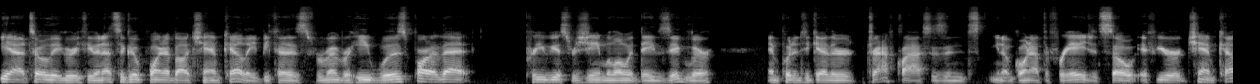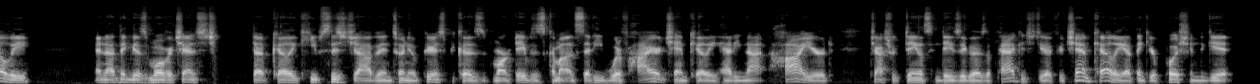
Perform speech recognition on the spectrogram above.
Yeah, I totally agree with you, and that's a good point about Champ Kelly because remember he was part of that previous regime along with Dave Ziegler and putting together draft classes and you know going after free agents. So if you're Champ Kelly, and I think there's more of a chance Champ Kelly keeps his job than Antonio Pierce because Mark Davis has come out and said he would have hired Champ Kelly had he not hired Josh McDaniels and Dave Ziegler as a package deal. If you're Champ Kelly, I think you're pushing to get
